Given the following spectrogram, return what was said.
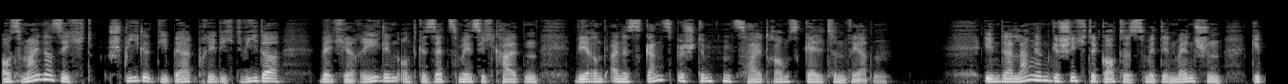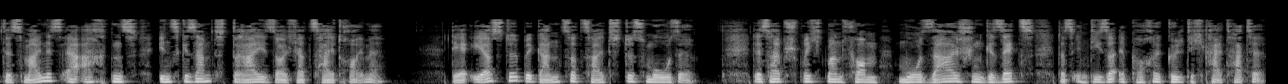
Aus meiner Sicht spiegelt die Bergpredigt wider, welche Regeln und Gesetzmäßigkeiten während eines ganz bestimmten Zeitraums gelten werden. In der langen Geschichte Gottes mit den Menschen gibt es meines Erachtens insgesamt drei solcher Zeiträume. Der erste begann zur Zeit des Mose. Deshalb spricht man vom mosaischen Gesetz, das in dieser Epoche Gültigkeit hatte.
